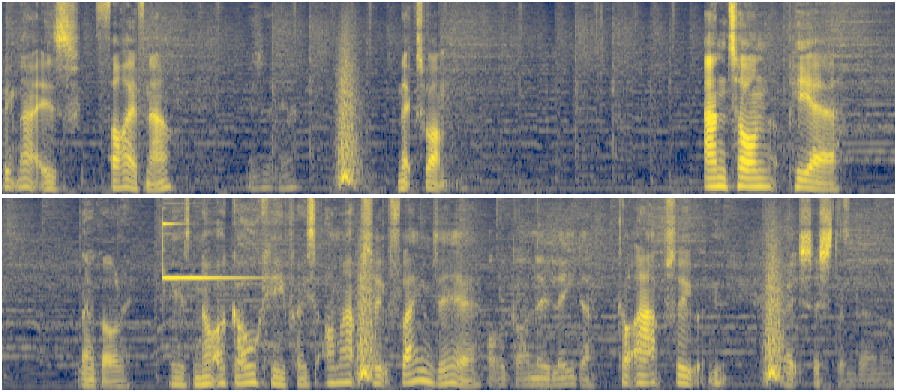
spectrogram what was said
think that is five now. Is it? Yeah. Next one. Anton Pierre. No goalie. He's not a goalkeeper. He's on absolute flames here. Oh, we've got a new leader. Got absolute. Great system going on.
